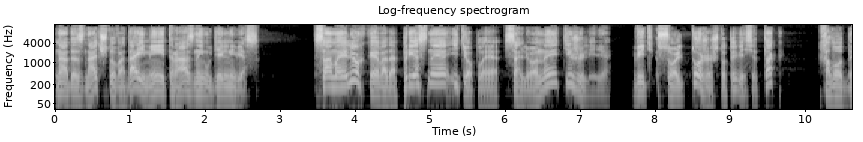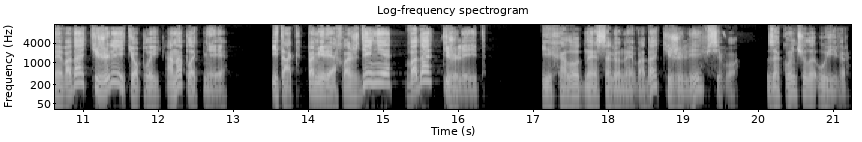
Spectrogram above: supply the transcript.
Надо знать, что вода имеет разный удельный вес. Самая легкая вода пресная и теплая, соленая тяжелее. Ведь соль тоже что-то весит, так? Холодная вода тяжелее теплой, она плотнее. Итак, по мере охлаждения вода тяжелеет. И холодная соленая вода тяжелее всего, закончила Уивер.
